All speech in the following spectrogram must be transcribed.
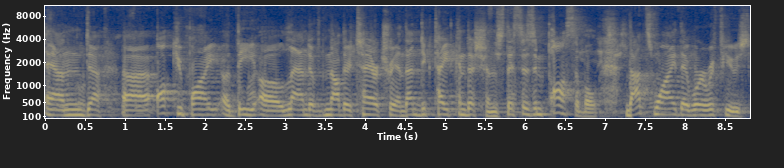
and uh, uh, occupy uh, the uh, land of another territory and then dictate conditions. This is impossible. That's why they were refused.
